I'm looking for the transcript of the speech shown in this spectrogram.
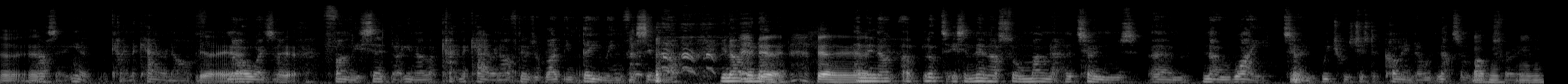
Yeah, yeah. And I said, "You know, cutting a cow in half." Yeah, And I always like, yeah. funnily said that, you know, like cutting a cow in half. There was a bloke in D-Wing for similar. you know what I mean? Yeah, yeah, yeah, And yeah. then I, I looked at this, and then I saw Mona Hatoum's um, "No Way" too, Mm. which was just a colander with nuts and bolts Mhm, for it, mhm.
